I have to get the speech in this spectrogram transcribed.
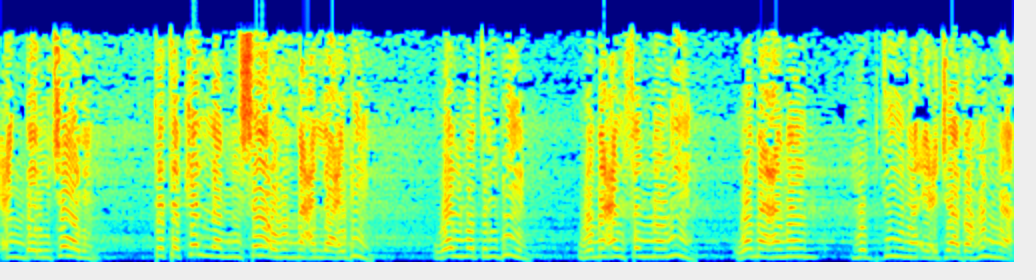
عند رجال تتكلم نساؤهم مع اللاعبين والمطربين ومع الفنانين ومع من يبدين إعجابهن؟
